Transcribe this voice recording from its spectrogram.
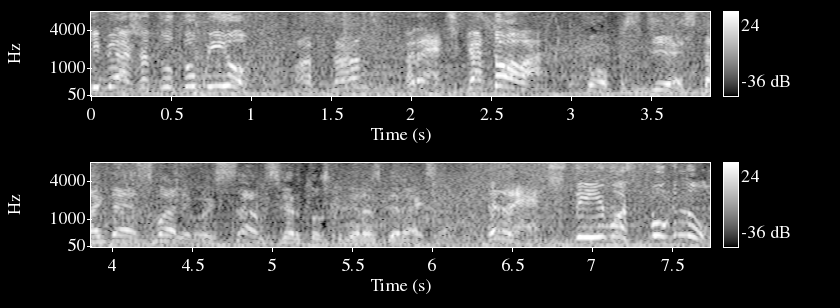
Тебя же тут убьют! Пацан? Редж, готово! Коп здесь, тогда я сваливаюсь, сам с вертушками разбирайся. Редж, ты его спугнул!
